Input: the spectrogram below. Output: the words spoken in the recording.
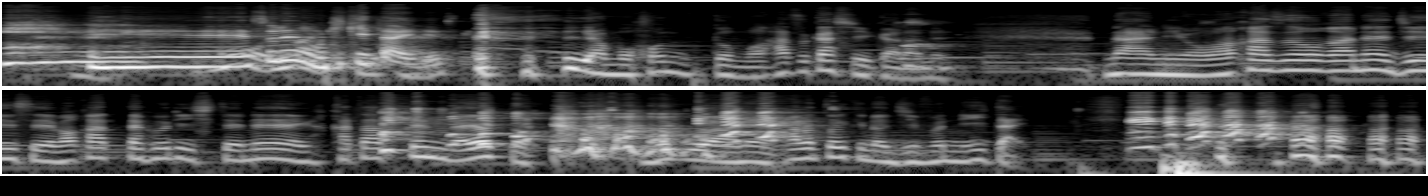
えー、それも聞きたいです。いやもう本当もう恥ずかしいからね。何を若造がね人生分かったふりしてね語ってんだよと。僕はねあの時の自分に言いたいあ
